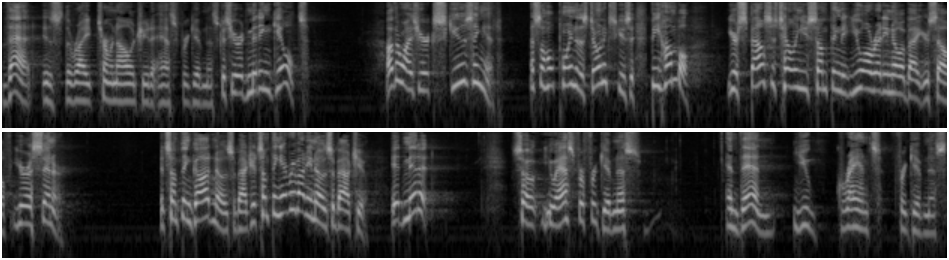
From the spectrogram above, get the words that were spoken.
That is the right terminology to ask forgiveness because you're admitting guilt. Otherwise, you're excusing it. That's the whole point of this. Don't excuse it. Be humble. Your spouse is telling you something that you already know about yourself. You're a sinner. It's something God knows about you, it's something everybody knows about you. Admit it. So you ask for forgiveness, and then you grant forgiveness.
